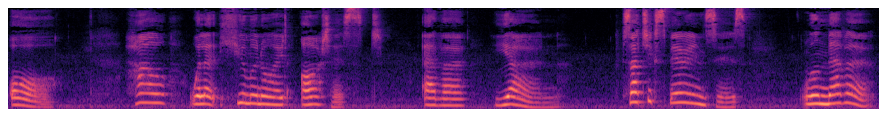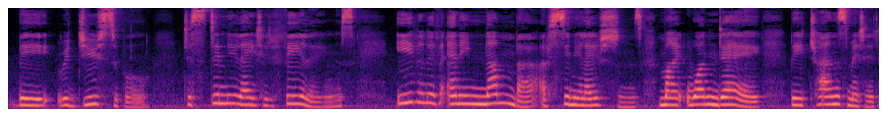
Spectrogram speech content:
awe? How will a humanoid artist ever yearn? Such experiences will never be reducible to stimulated feelings, even if any number of simulations might one day be transmitted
